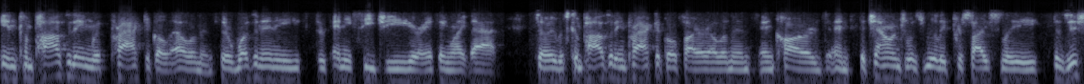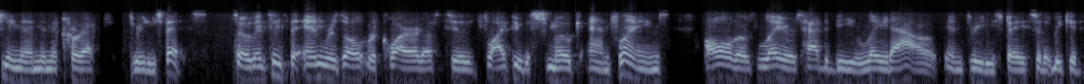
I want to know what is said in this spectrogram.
in compositing with practical elements. There wasn't any any CG or anything like that. So it was compositing practical fire elements and cards, and the challenge was really precisely positioning them in the correct 3D space. So, and since the end result required us to fly through the smoke and flames, all those layers had to be laid out in 3D space so that we could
